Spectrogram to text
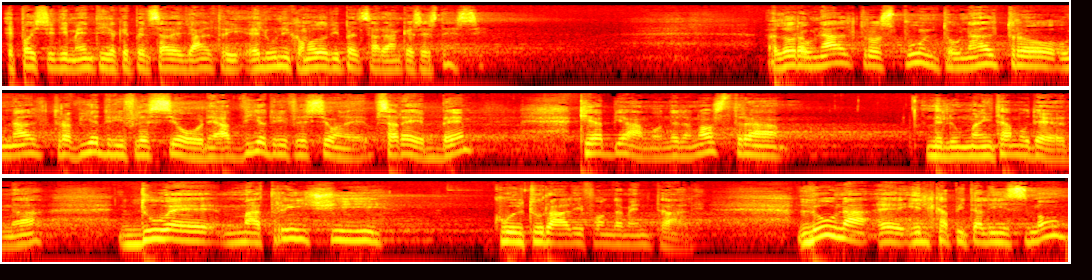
e poi si dimentica che pensare agli altri è l'unico modo di pensare anche a se stessi. Allora un altro spunto, un altro, un'altra via di riflessione, avvio di riflessione sarebbe che abbiamo nella nostra, nell'umanità moderna, due matrici culturali fondamentali. L'una è il capitalismo,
